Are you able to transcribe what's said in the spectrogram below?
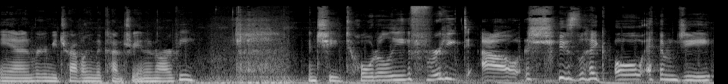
and we're going to be traveling the country in an RV. And she totally freaked out. She's like, OMG,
